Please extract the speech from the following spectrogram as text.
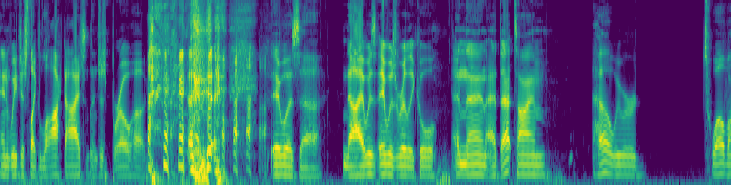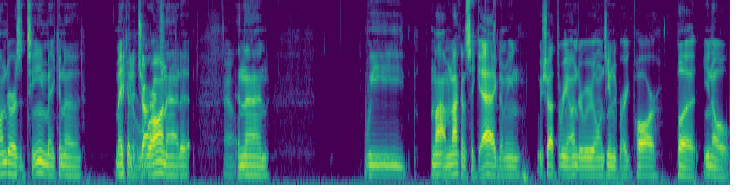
and we just like locked eyes and then just bro hugged. it was uh, nah, it was it was really cool. And then at that time, hell, we were 12 under as a team, making a making, Making a a, run at it. Yeah. And then we, I'm not, I'm not going to say gagged. I mean, we shot three under. We were the only team to break par. But, you know,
